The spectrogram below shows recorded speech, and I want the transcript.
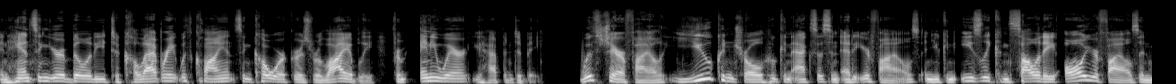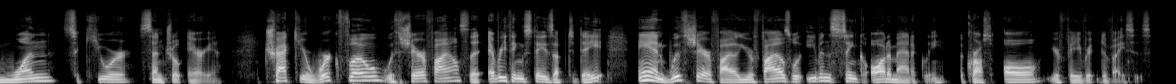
enhancing your ability to collaborate with clients and coworkers reliably from anywhere you happen to be. With ShareFile, you control who can access and edit your files, and you can easily consolidate all your files in one secure central area. Track your workflow with ShareFile so that everything stays up to date. And with ShareFile, your files will even sync automatically across all your favorite devices.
